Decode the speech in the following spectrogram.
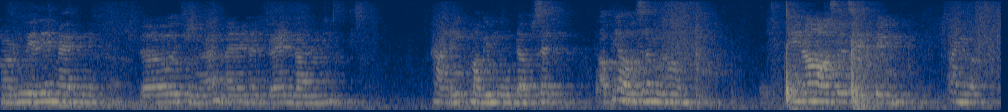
මරු වෙලේ මැරුනේ. ඒ කිංගා මැරෙන ට්‍රෙන්ඩ් ගන්න. හරි මගේ මූඩ් අප්සෙට්. අපි අවසරම ගමු. එන හවස සෙට් වෙමු. අනිවා.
